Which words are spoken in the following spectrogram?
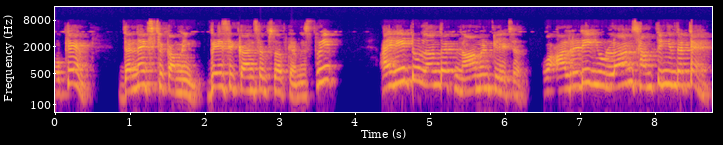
Okay? The next coming basic concepts of chemistry. I need to learn that nomenclature already you learn something in the 10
